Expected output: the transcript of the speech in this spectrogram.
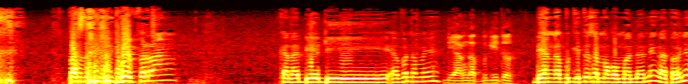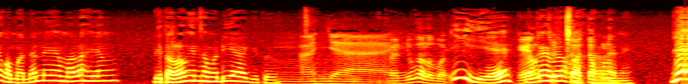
pas lagi dia perang karena dia di apa namanya Dianggap begitu. dianggap begitu sama komandannya nggak taunya komandannya malah yang ditolongin sama dia gitu Hmm, Anjay. Keren juga lo buat. iya Kayak makanya bilang cocok keren nih Ya,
